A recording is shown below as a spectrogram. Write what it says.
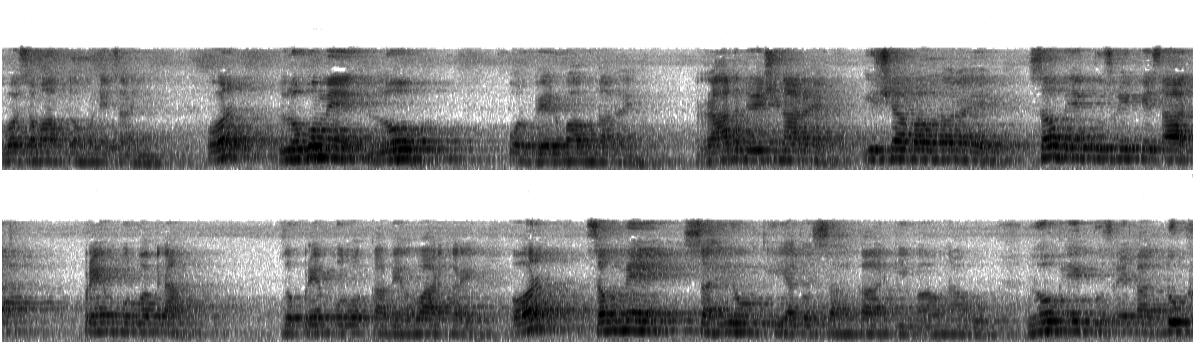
वह समाप्त होने चाहिए। और लोगों में लोभ और भेदभाव न रहे, राग द्वेष ना रहे, ईर्ष्या भाव न रहे, सब एक दूसरे के साथ प्रेम पूर्वक ना, जो प्रेम पूर्वक का व्यवहार करे। और सब में सहयोग की या तो सहकार की भावना हो। लोग एक दूसरे का दुख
